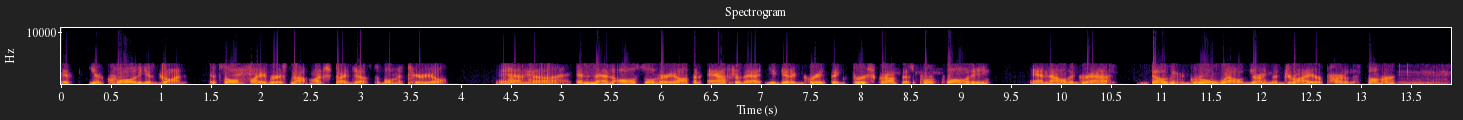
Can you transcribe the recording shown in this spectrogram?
it, your quality is gone. It's all fiber. It's not much digestible material, and okay. uh, and then also very often after that, you get a great big first crop that's poor quality, and now the grass doesn't grow well during the drier part of the summer. Mm.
